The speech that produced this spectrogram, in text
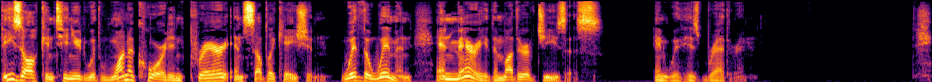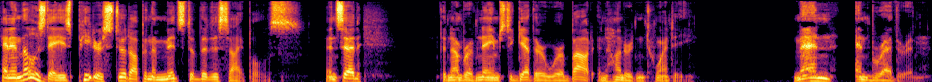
These all continued with one accord in prayer and supplication, with the women, and Mary the mother of Jesus, and with his brethren. And in those days Peter stood up in the midst of the disciples, and said, The number of names together were about an hundred and twenty. Men and brethren,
